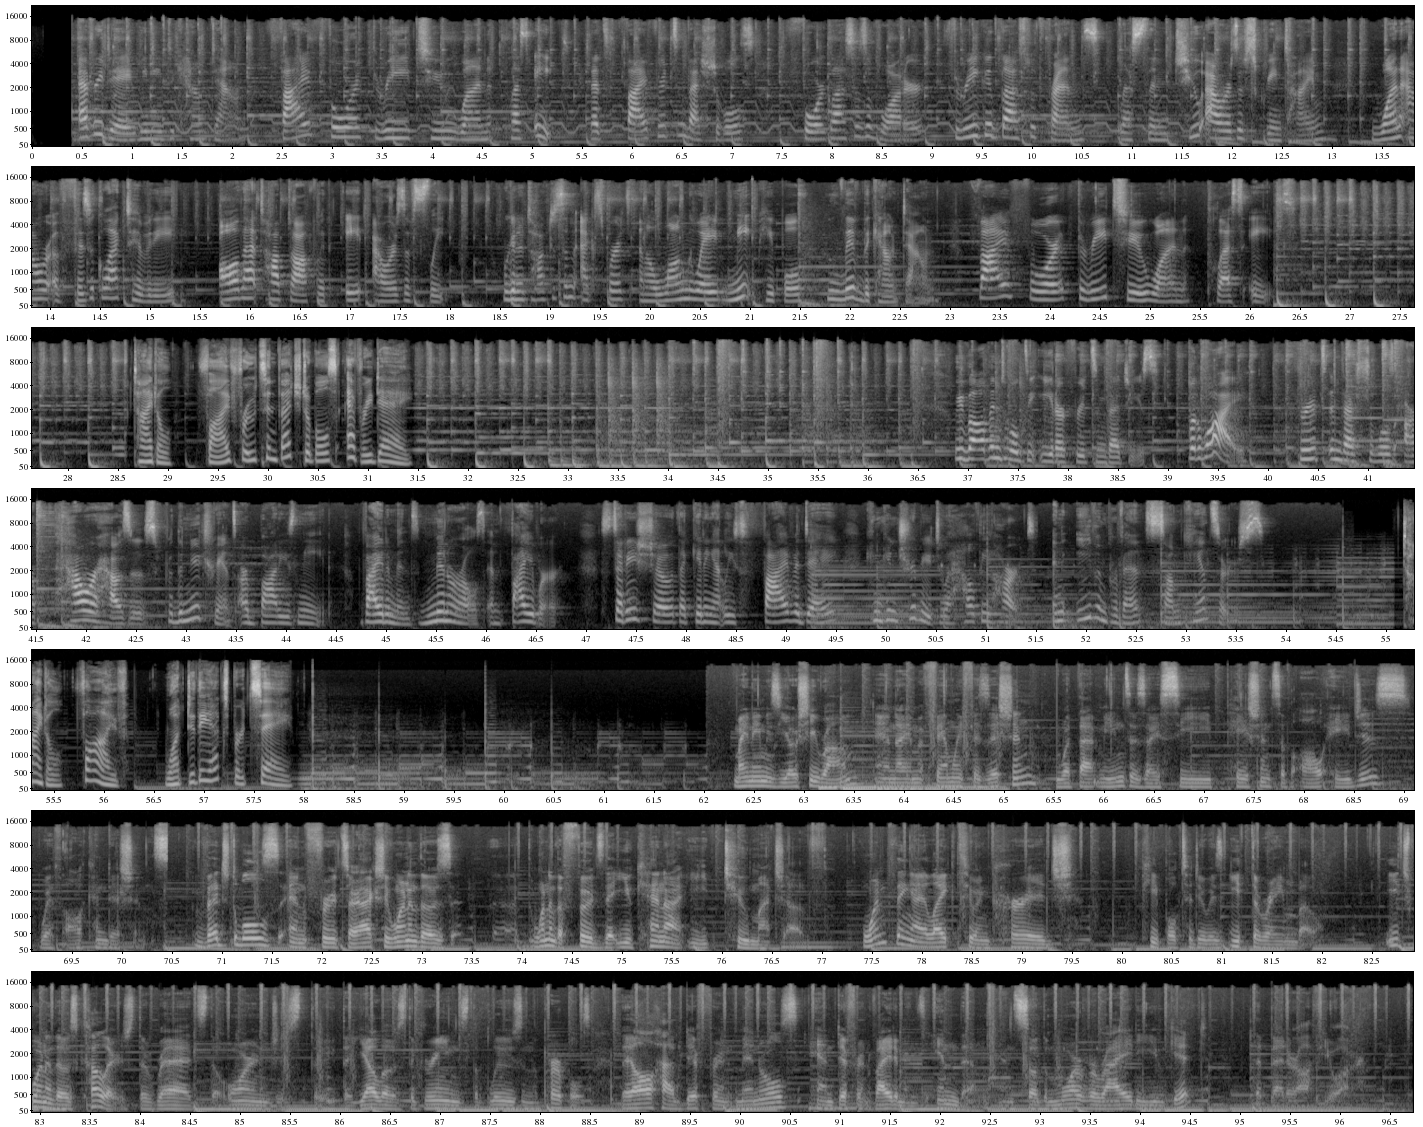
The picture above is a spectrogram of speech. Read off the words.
Every day we need to count down 5, 4, 3, 2, 1 plus 8. That's 5 fruits and vegetables, 4 glasses of water, 3 good laughs with friends, less than 2 hours of screen time, 1 hour of physical activity, all that topped off with 8 hours of sleep. We're going to talk to some experts and along the way meet people who live the countdown. 5, 4, 3, 2, 1 plus 8. Title 5 Fruits and Vegetables Every Day. We've all been told to eat our fruits and veggies. But why? Fruits and vegetables are powerhouses for the nutrients our bodies need vitamins, minerals, and fiber. Studies show that getting at least five a day can contribute to a healthy heart and even prevent some cancers. Title 5 What do the experts say? My name is Yoshi Ram, and I am a family physician. What that means is I see patients of all ages with all conditions. Vegetables and fruits are actually one of those, uh, one of the foods that you cannot eat too much of. One thing I like to encourage people to do is eat the rainbow each one of those colors, the reds, the oranges, the, the yellows, the greens, the blues, and the purples, they all have different minerals and different vitamins in them. And so the more variety you get, the better off you are.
